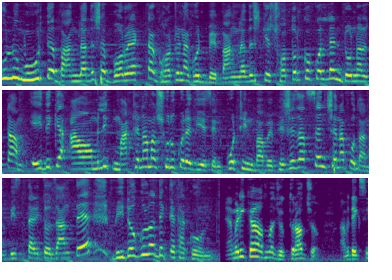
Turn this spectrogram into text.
কোনো মুহূর্তে বাংলাদেশে বড় একটা ঘটনা ঘটবে। বাংলাদেশকে সতর্ক করলেন ডোনাল্ড ট্রাম্প। এইদিকে আওয়ামী লীগ মাঠে নামা শুরু করে দিয়েছেন। কঠিনভাবে ফেসে যাচ্ছেন সেনাপ্রধান। বিস্তারিত জানতে ভিডিওগুলো দেখতে থাকুন। আমেরিকা অথবা যুক্তরাজ্য, আমি দেখছি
